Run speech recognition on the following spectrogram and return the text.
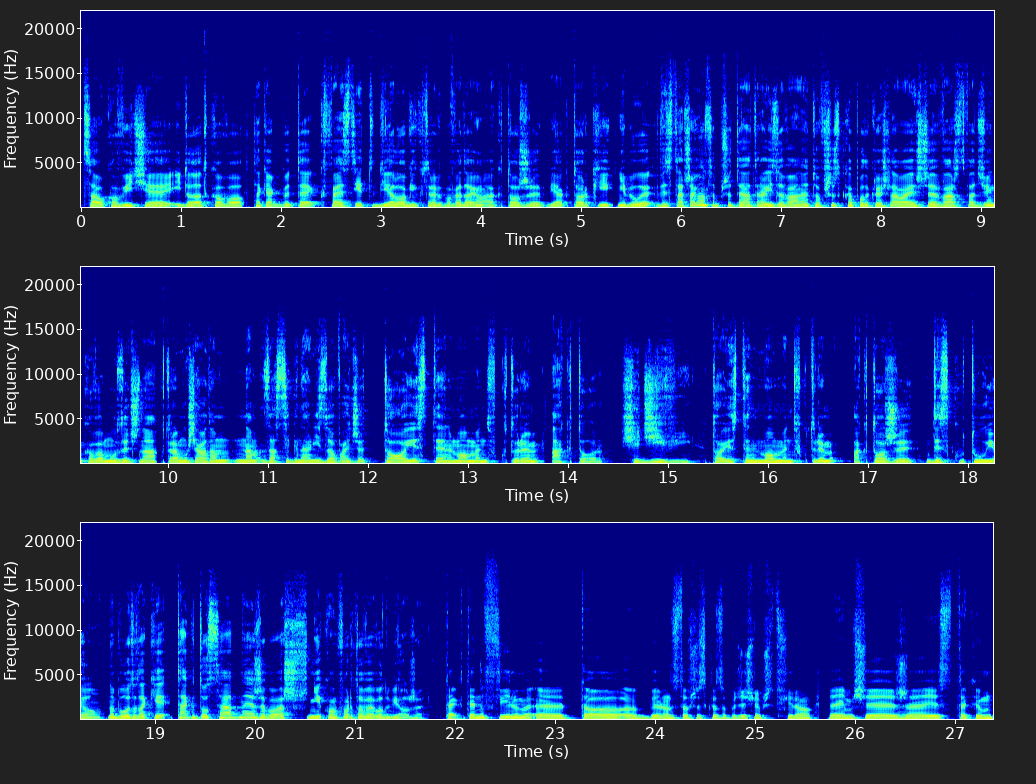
całkowicie i dodatkowo tak jakby te kwestie, te dialogi, które wypowiadają aktorzy i aktorki nie były wystarczająco przeteatralizowane, to wszystko podkreślała jeszcze warstwa dźwiękowo-muzyczna, która musiała tam nam zasygnalizować, że to jest ten moment, w którym aktor się dziwi. To jest ten moment, w którym aktorzy dyskutują. No było to takie tak dosadne, że było aż niekomfortowe w odbiorze. Tak, ten film e, to, biorąc to wszystko, co powiedzieliśmy przed chwilą, wydaje mi się, że jest takim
